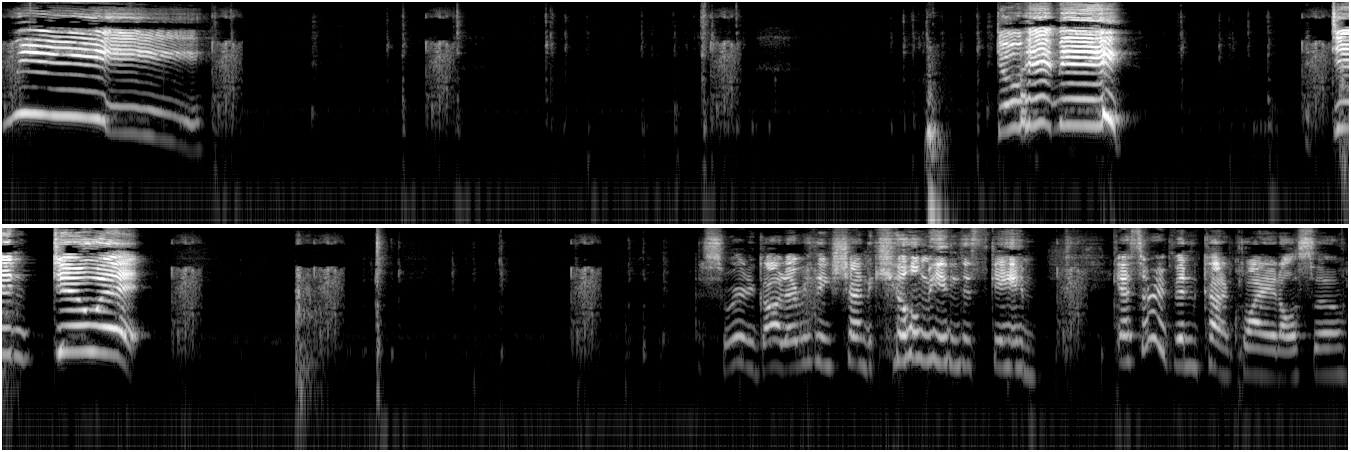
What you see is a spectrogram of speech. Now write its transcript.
Whee! Don't hit me! I didn't do it! I swear to God, everything's trying to kill me in this game. Yeah, sorry I've been kind of quiet also.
